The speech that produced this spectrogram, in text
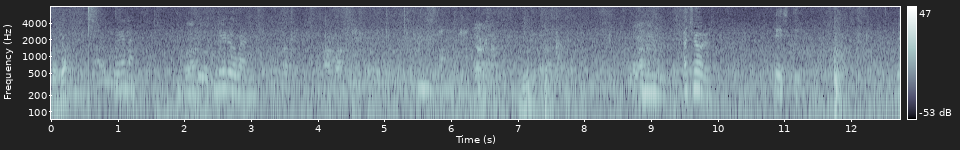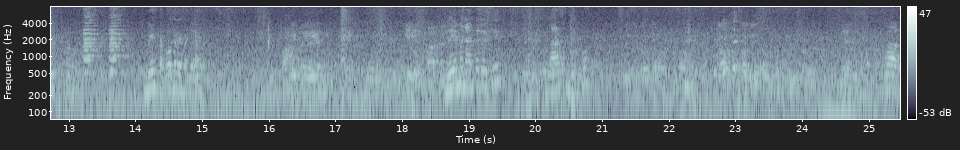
वो है ना? वीडियो बन अच्छा हो रहा है। टेस्टी। टेस्ट करो मैं तको करे मैंने। ये भैया बना कर रखे लास्ट में देखो वाह।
